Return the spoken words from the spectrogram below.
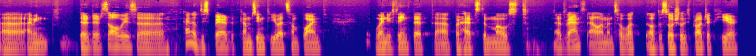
Uh, I mean, there, there's always a kind of despair that comes into you at some point when you think that uh, perhaps the most advanced elements of what of the socialist project here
